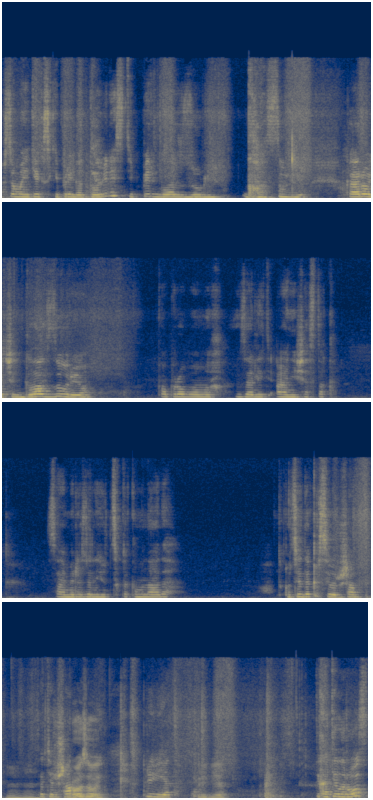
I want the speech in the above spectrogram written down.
все, мои кексики приготовились. Теперь глазурь. Глазурью. Короче, глазурью. Попробуем их залить. А, они сейчас так сами разольются, как им надо. Такой цвет, да, красивый, Рушан? Мгм. Кстати, Рушан, Розовый? привет. Привет. Ты хотел роз?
